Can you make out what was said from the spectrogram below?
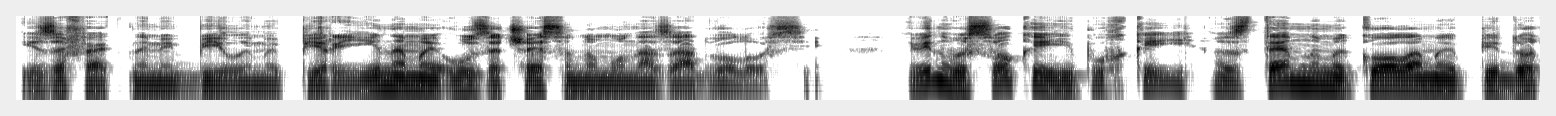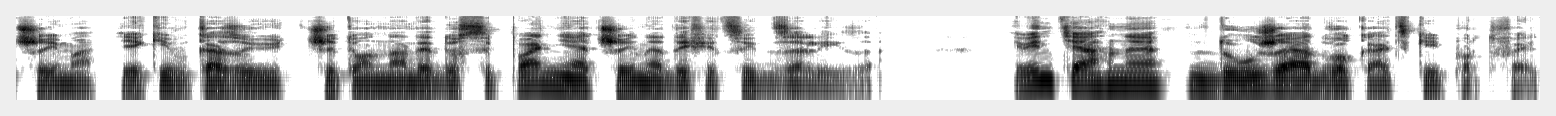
із ефектними білими пір'їнами у зачесаному назад волоссі. Він високий і пухкий, з темними колами під очима, які вказують чи то на недосипання, чи на дефіцит заліза. Він тягне дуже адвокатський портфель.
